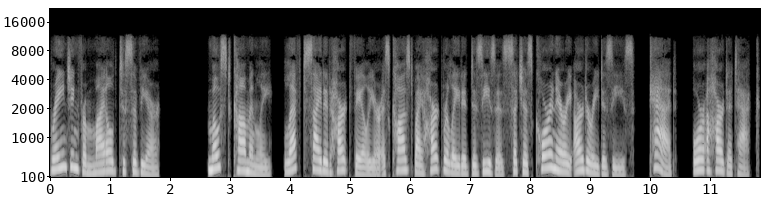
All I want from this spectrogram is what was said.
ranging from mild to severe. Most commonly, left-sided heart failure is caused by heart-related diseases such as coronary artery disease, CAD, or a heart attack.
